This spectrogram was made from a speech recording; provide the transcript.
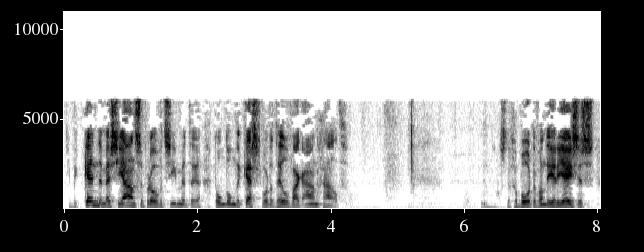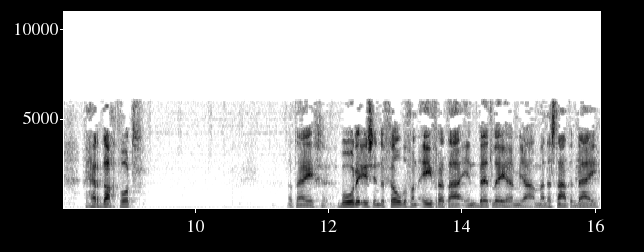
Die bekende messiaanse profetie met de, rondom de kerst wordt het heel vaak aangehaald. Als de geboorte van de Heer Jezus herdacht wordt. Dat hij geboren is in de velden van Efrata in Bethlehem. Ja, maar daar staat erbij.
